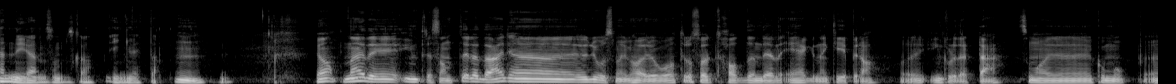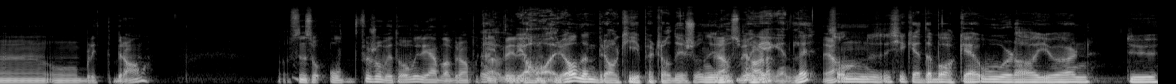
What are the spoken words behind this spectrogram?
en ny en som skal inn litt, da. Mm. Ja, nei, det er interessant det der. Eh, Rosenborg har jo tross alt hatt en del egne keepere, inkludert deg, som har eh, kommet opp eh, og blitt bra. da. Syns jo Odd for så vidt har vært jævla bra på Ja, keeper. vi har jo hatt en bra keepertradisjon i Ja, Rosenborg, egentlig. Ja. Sånn kikker jeg tilbake. Ola, Jørn, du,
